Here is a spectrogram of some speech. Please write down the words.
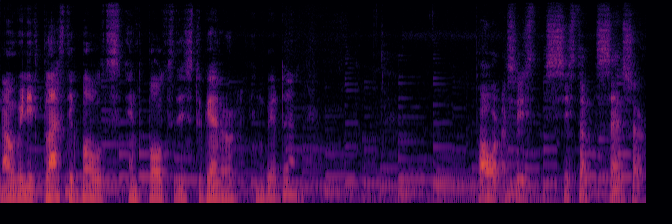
Now we need plastic bolts and bolt this together and we're done. Power assist system sensor.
